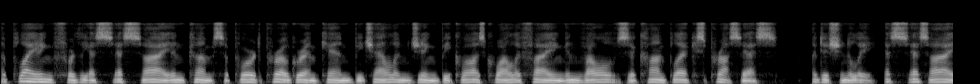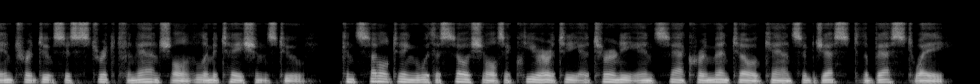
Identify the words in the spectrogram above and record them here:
Applying for the SSI income support program can be challenging because qualifying involves a complex process. Additionally, SSI introduces strict financial limitations to Consulting with a Social Security attorney in Sacramento can suggest the best way.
